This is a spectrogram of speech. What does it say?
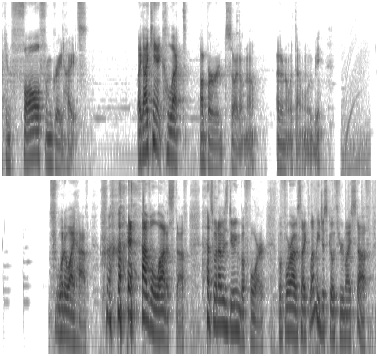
can fall from great heights. Like, I can't collect a bird, so I don't know. I don't know what that one would be. What do I have? I have a lot of stuff. That's what I was doing before. Before I was like, let me just go through my stuff.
